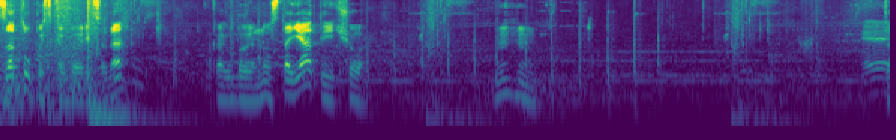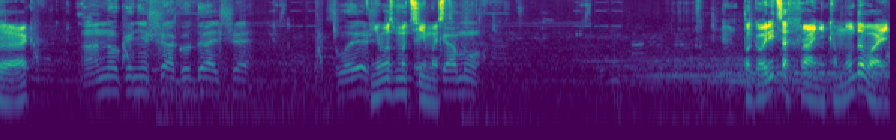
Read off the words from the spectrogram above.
За тупость, как говорится, да? Как бы, ну, стоят и чё? Угу. Эй, Так. а ну-ка не шагу дальше. Слышь, Невозмутимость. кому? Поговорить с охранником, ну давай.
